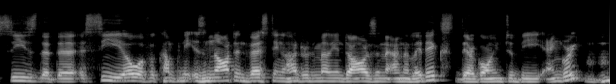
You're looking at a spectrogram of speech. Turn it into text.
sees that the CEO of a company is not investing $100 million in analytics, they're going to be angry. Mm-hmm.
